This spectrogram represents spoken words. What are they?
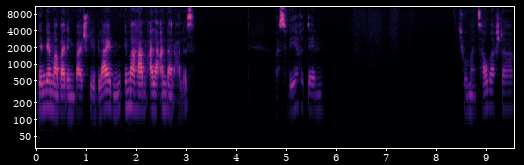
wenn wir mal bei dem Beispiel bleiben, immer haben alle anderen alles. Was wäre denn, hole meinen Zauberstab,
